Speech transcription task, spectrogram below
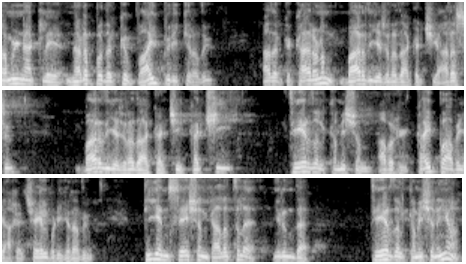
தமிழ்நாட்டிலே நடப்பதற்கு வாய்ப்பு இருக்கிறது அதற்கு காரணம் பாரதிய ஜனதா கட்சி அரசு. பாரதிய ஜனதா கட்சி கட்சி தேர்தல் கமிஷன் அவர்கள் கைப்பாவையாக செயல்படுகிறது. டிஎன் சேஷன் காலத்துல இருந்த தேர்தல் கமிஷனையும்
